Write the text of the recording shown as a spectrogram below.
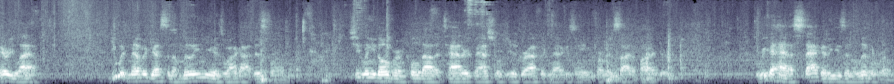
Ari laughed. You would never guess in a million years where I got this from. She leaned over and pulled out a tattered National Geographic magazine from inside a binder. Rita had a stack of these in the living room.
